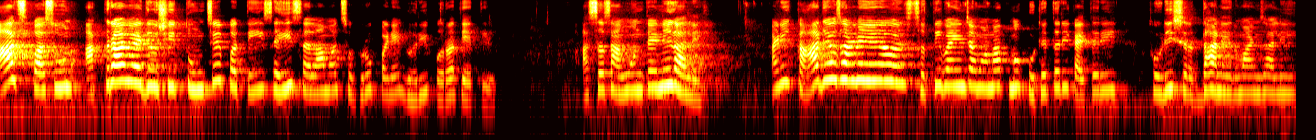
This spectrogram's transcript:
आजपासून अकराव्या दिवशी तुमचे पती सही सलामत सुखरूपपणे घरी परत येतील. असं सांगून ते निघाले. आणि का देव जाणे सतीबाईंच्या मनात मग कुठेतरी काहीतरी थोडी श्रद्धा निर्माण झाली.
